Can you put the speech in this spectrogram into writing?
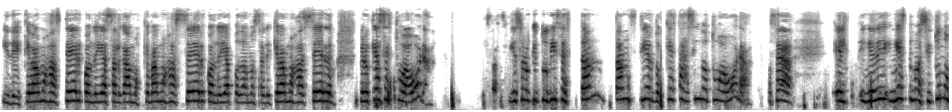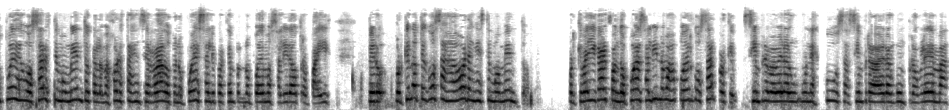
y de qué vamos a hacer cuando ya salgamos, qué vamos a hacer cuando ya podamos salir, qué vamos a hacer, pero ¿qué haces tú ahora? Y eso es lo que tú dices, tan, tan cierto, ¿qué estás haciendo tú ahora? O sea, en, este si tú no puedes gozar este momento, que a lo mejor estás encerrado, que no puedes salir, por ejemplo, no podemos salir a otro país, pero ¿por qué no te gozas ahora en este momento? Porque va a llegar cuando puedas salir, no vas a poder gozar porque siempre va a haber alguna excusa, siempre va a haber algún problema.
